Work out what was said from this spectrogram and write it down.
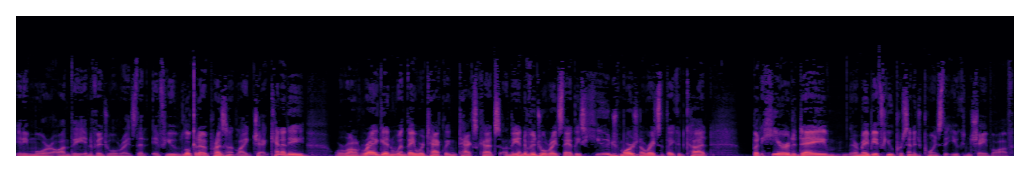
anymore on the individual rates. That if you look at a president like Jack Kennedy or Ronald Reagan, when they were tackling tax cuts on the individual rates, they had these huge marginal rates that they could cut. But here today, there may be a few percentage points that you can shave off.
